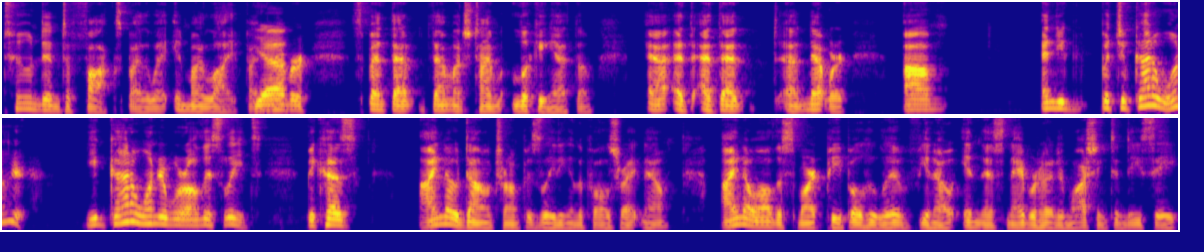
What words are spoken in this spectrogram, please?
tuned into Fox, by the way, in my life. I've yeah. never spent that that much time looking at them at at that uh, network. Um, and you, but you've got to wonder. You got to wonder where all this leads, because I know Donald Trump is leading in the polls right now. I know all the smart people who live, you know, in this neighborhood in Washington D.C.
